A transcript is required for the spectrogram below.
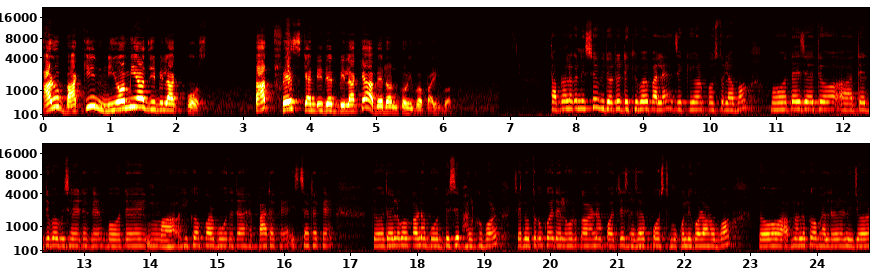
আৰু বাকী নিয়মীয়া যিবিলাক পোষ্ট তাত ফ্ৰেছ কেণ্ডিডেটবিলাকে আবেদন কৰিব পাৰিব। তো আপোনালোকে নিশ্চয় ভিডিঅ'টো দেখিবই পালে যে কিহৰ পষ্ট ওলাব। বহুতে যিহেতু টেট দিব বিচাৰি থাকে। বহুতে শিক্ষক হোৱাৰ বহুত এটা হেঁপাহ থাকে ইচ্ছা থাকে। তো তেওঁলোকৰ কাৰণে বহুত বেছি ভাল খবৰ যে নতুনকৈ তেওঁলোকৰ কাৰণে পঁয়ত্ৰিছ হাজাৰ পষ্ট মুকলি কৰা হ'ব। তো আপোনালোকেও ভালদৰে নিজৰ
